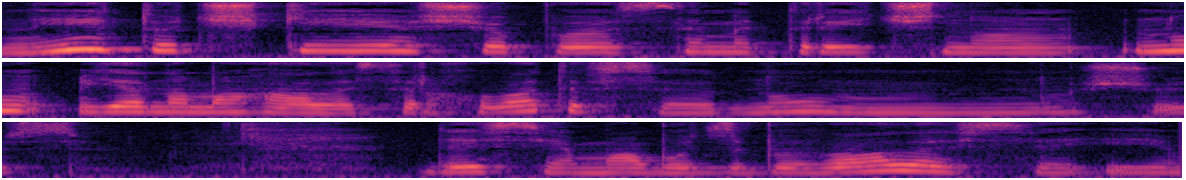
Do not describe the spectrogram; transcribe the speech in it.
ниточки, щоб симетрично. Ну, я намагалася рахувати все одно, ну, щось десь я, мабуть, збивалася і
